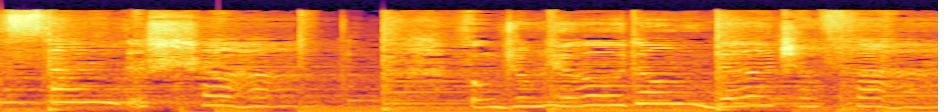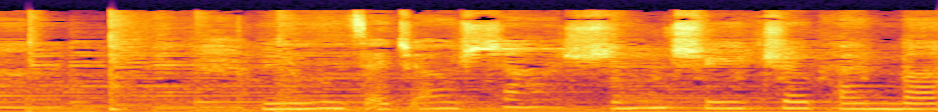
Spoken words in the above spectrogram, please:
散的沙，风中流动的长发，路在脚下，身骑着白马。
